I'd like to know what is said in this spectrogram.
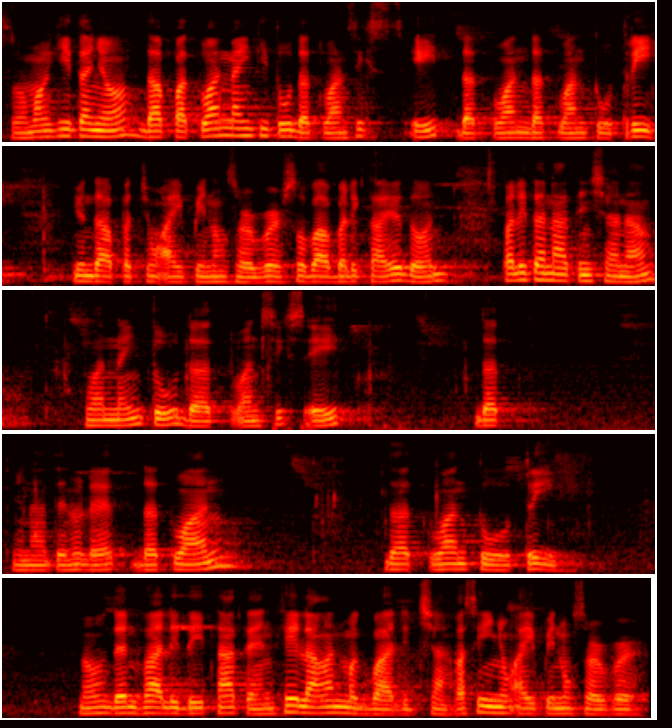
So, makikita nyo, dapat 192.168.1.123. Yun dapat yung IP ng server. So, babalik tayo doon. Palitan natin siya ng 192.168 dot tingnan natin ulit dot 1 dot 123 no then validate natin kailangan mag-valid siya kasi yun yung IP ng server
